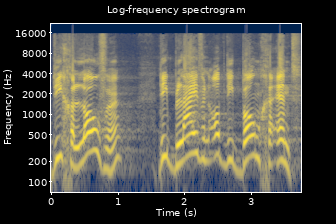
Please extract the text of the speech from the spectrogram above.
die geloven, die blijven op die boom geënt.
